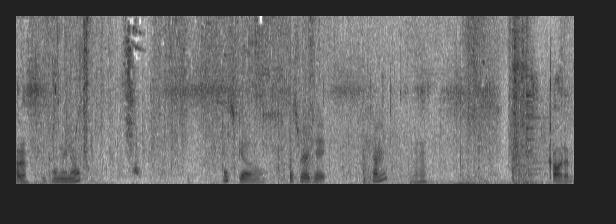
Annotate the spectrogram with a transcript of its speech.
Got him. You coming up? Let's go. Let's rotate. You coming? Mm-hmm. Got him.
